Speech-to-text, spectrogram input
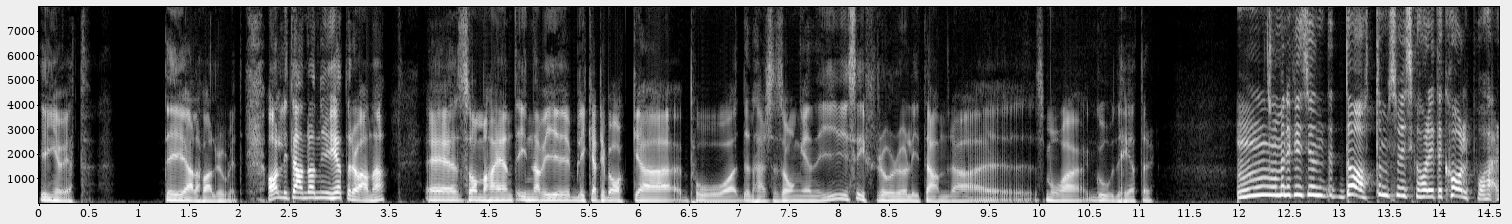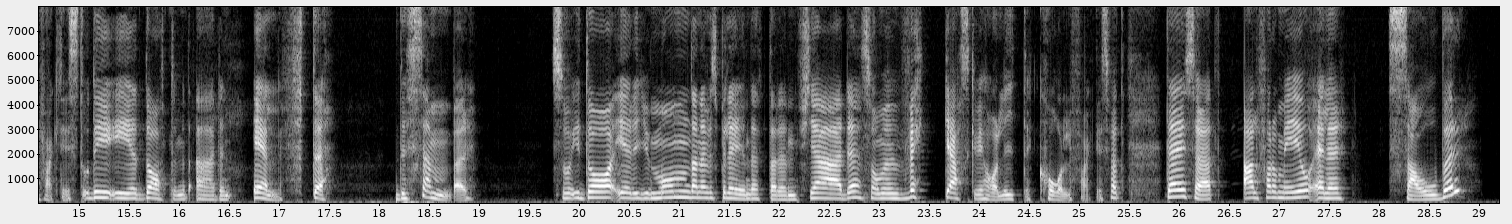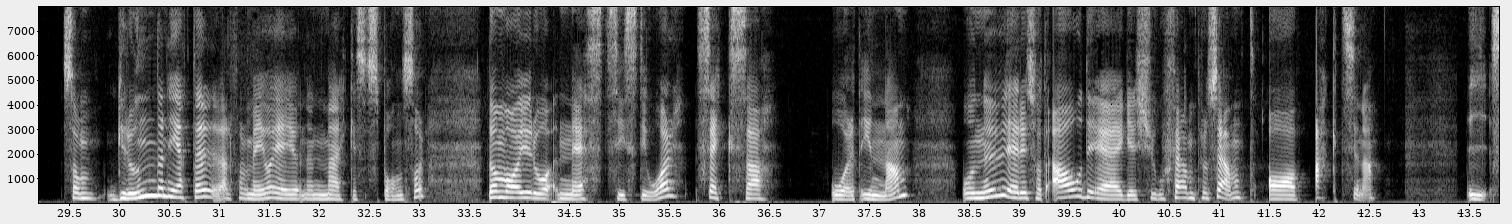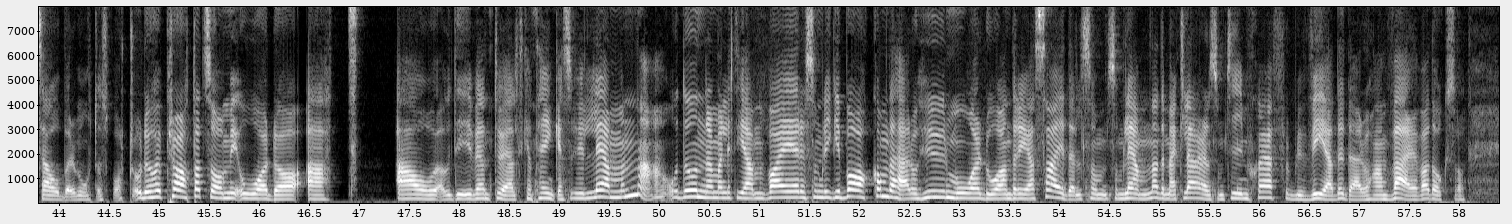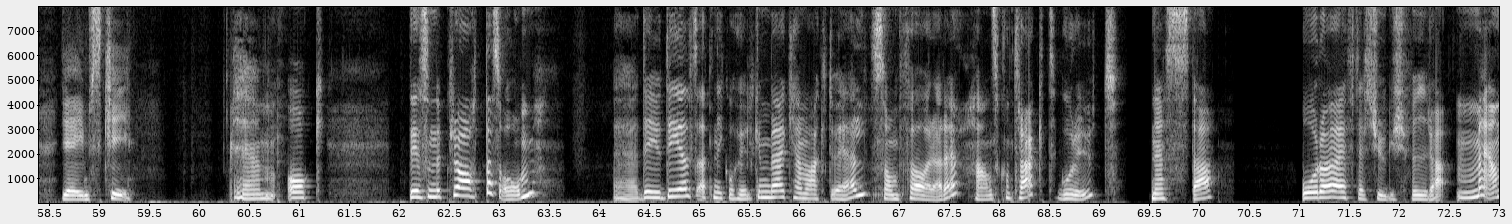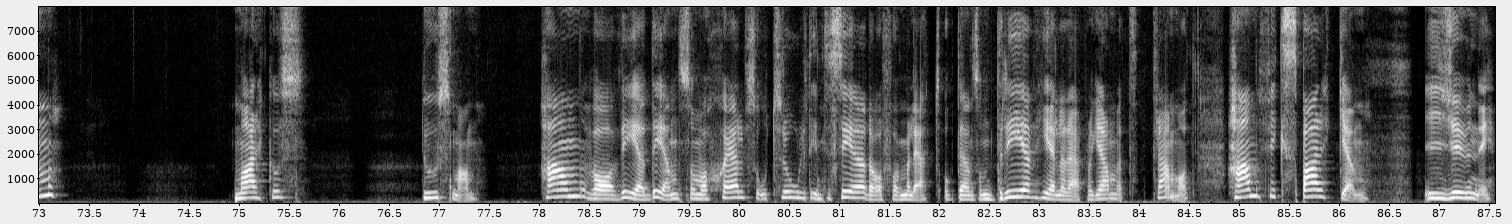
Ingen vet. Det är i alla fall roligt. Ja, lite andra nyheter då, Anna, eh, som har hänt innan vi blickar tillbaka på den här säsongen i siffror och lite andra eh, små godheter. Mm, men det finns ju ett datum som vi ska ha lite koll på här faktiskt. Och det är datumet är den 11 december. Så idag är det ju måndag när vi spelar in detta den fjärde, så om en vecka ska vi ha lite koll faktiskt. För att det är ju så här att Alfa Romeo, eller Sauber, som grunden heter, Alfa Romeo är ju en märkessponsor, de var ju då näst sist i år, sexa året innan. Och nu är det så att Audi äger 25 procent av aktierna i Sauber Motorsport. Och det har ju pratats om i år då att Audi eventuellt kan tänka sig att lämna. Och då undrar man lite grann, vad är det som ligger bakom det här och hur mår då Andreas Seidel som, som lämnade McLaren som teamchef och blev vd där och han värvade också James Key. Um, och det som det pratas om uh, Det är ju dels att Nico Hülkenberg kan vara aktuell som förare. Hans kontrakt går ut nästa år och efter 2024. Men Marcus Dusman, han var vdn som var själv så otroligt intresserad av Formel 1 och den som drev hela det här programmet framåt. Han fick sparken i juni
